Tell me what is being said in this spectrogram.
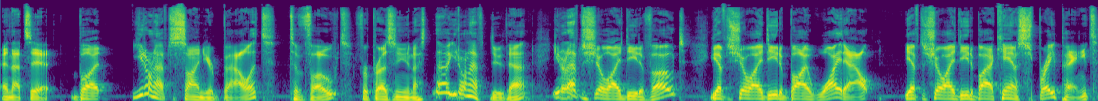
and that's it. But you don't have to sign your ballot to vote for president of the United States. No, you don't have to do that. You don't have to show ID to vote. You have to show ID to buy whiteout. You have to show ID to buy a can of spray paint.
